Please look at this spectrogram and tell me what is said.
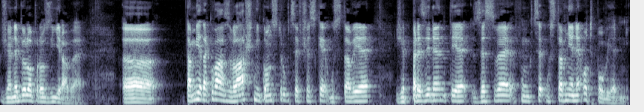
že nebylo prozíravé. Uh, tam je taková zvláštní konstrukce v České ústavě, že prezident je ze své funkce ústavně neodpovědný.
